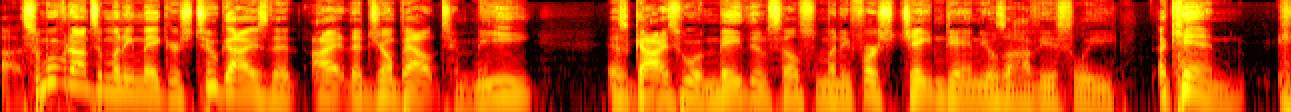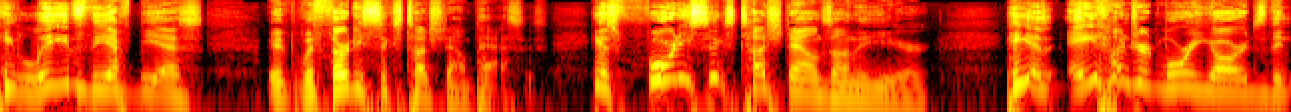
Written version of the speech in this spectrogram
Uh, so moving on to money makers, two guys that I that jump out to me as guys who have made themselves some money. First, Jayden Daniels, obviously. Again, he leads the FBS with 36 touchdown passes. He has 46 touchdowns on the year. He has 800 more yards than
